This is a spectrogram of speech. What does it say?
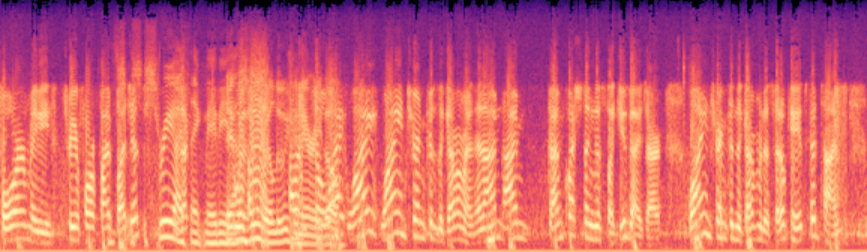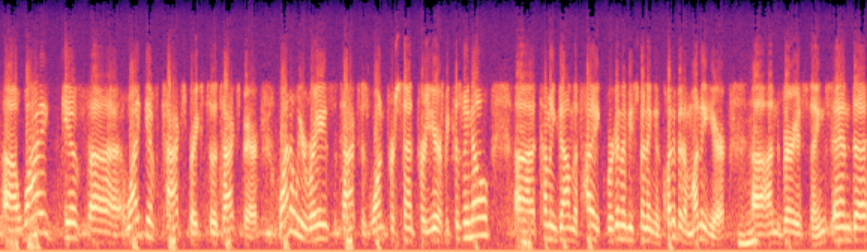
four, maybe three or four or five budgets. S- Three, Is I that- think, maybe. It yeah. was very All right, illusionary, so though. why why why in turn couldn't the government? And I'm I'm I'm questioning this like you guys are. Why in couldn't the government have said, okay, it's good times. Uh, why give uh, why give tax breaks to the taxpayer? Why don't we raise the taxes one percent per year? Because we know uh, coming down the pike, we're going to be spending quite a bit of money here uh, on various things. And uh,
